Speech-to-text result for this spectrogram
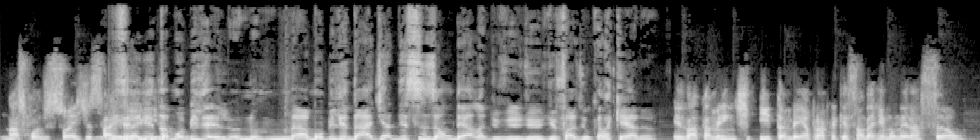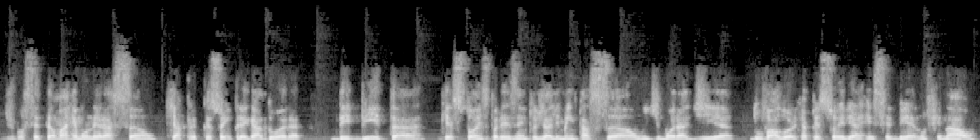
nas condições de sair Você limita a, mobilidade, a mobilidade e a decisão dela de, de, de, fazer o que ela quer, né? Exatamente. E também a própria questão da remuneração, de você ter uma remuneração que a pessoa empregadora debita questões, por exemplo, de alimentação e de moradia do valor que a pessoa iria receber no final,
